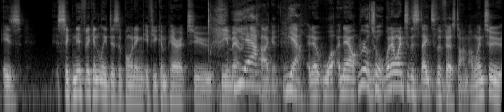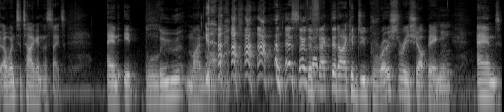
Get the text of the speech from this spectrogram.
is significantly disappointing if you compare it to the American Yeah. Target. Yeah. And it, now, Real talk. when I went to the states for the first time, I went to I went to Target in the states, and it blew my mind. That's so the funny. fact that I could do grocery shopping Mm-hmm. And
